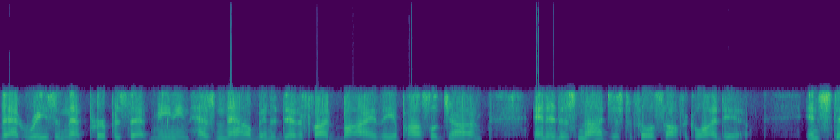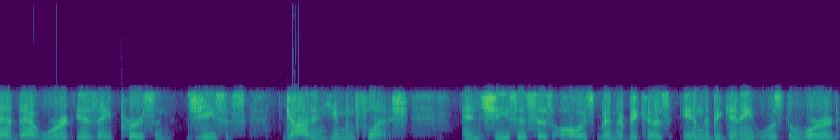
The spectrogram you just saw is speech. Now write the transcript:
that reason, that purpose, that meaning has now been identified by the Apostle John, and it is not just a philosophical idea. Instead, that word is a person, Jesus, God in human flesh. And Jesus has always been there because in the beginning was the Word,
